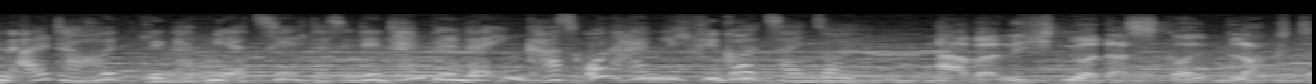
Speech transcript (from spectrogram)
Ein alter Häuptling hat mir erzählt, dass in den Tempeln der Inkas unheimlich viel Gold sein soll. Aber nicht nur das Gold lockt.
